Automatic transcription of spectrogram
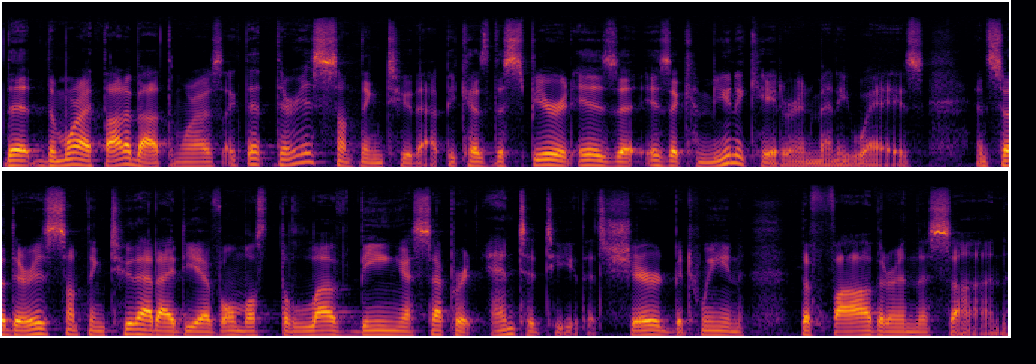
the the more I thought about it, the more I was like that there is something to that because the spirit is a, is a communicator in many ways, and so there is something to that idea of almost the love being a separate entity that's shared between the Father and the Son.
